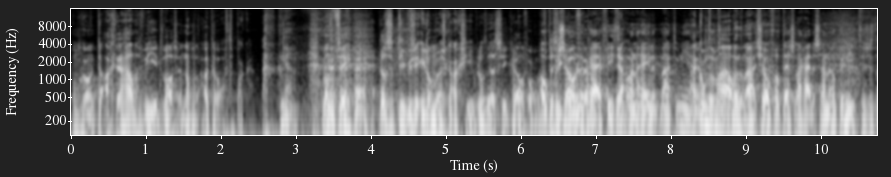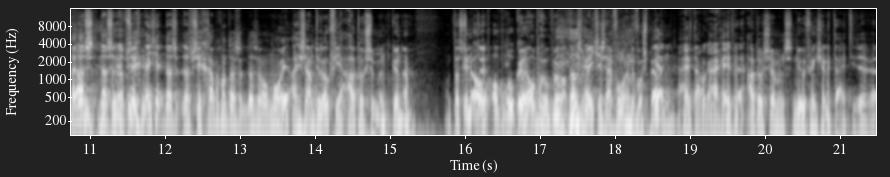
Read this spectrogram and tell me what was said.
om gewoon te achterhalen wie het was en dan zijn auto af te pakken. Ja. Wat op zich, dat is een typische Elon Musk actie. Ik bedoel, dat zie ik wel voor me. Ook persoonlijk. Hij vliegt Ja. er gewoon heen. Het maakt hem niet Hij uit. komt hem halen inderdaad. ja. Zoveel Tesla-rijders zijn ook weer niet. Dus het Nou, kan. dat, is, dat, is op zich, weet je, dat, is, dat is op zich grappig, want dat is, dat is wel mooi. Hij zou natuurlijk ook via AutoSummon kunnen... Want dat is Kunnen op- oproepen. Kunnen oproepen, want dat is een beetje zijn volgende voorspelling. Ja. Hij heeft namelijk aangegeven AutoSummons, nieuwe functionaliteit die er... eh,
